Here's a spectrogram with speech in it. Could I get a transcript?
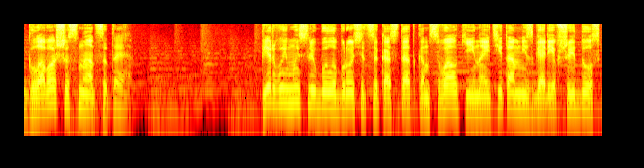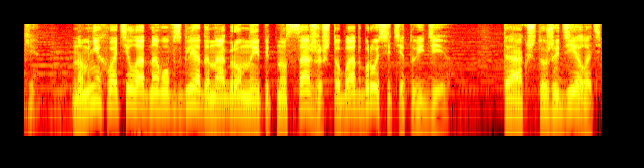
Глава 16. Первой мыслью было броситься к остаткам свалки и найти там не сгоревшие доски. Но мне хватило одного взгляда на огромное пятно сажи, чтобы отбросить эту идею. Так, что же делать?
